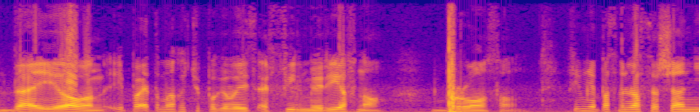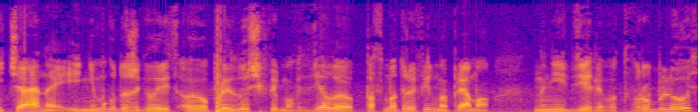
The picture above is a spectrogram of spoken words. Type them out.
Да, ёбан. И поэтому я хочу поговорить о фильме Рефна Бронсон. Фильм я посмотрел совершенно нечаянно и не могу даже говорить о его предыдущих фильмах. Сделаю, посмотрю фильмы прямо на неделю. Вот врублюсь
